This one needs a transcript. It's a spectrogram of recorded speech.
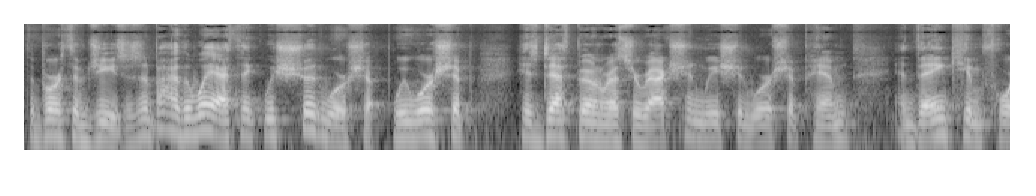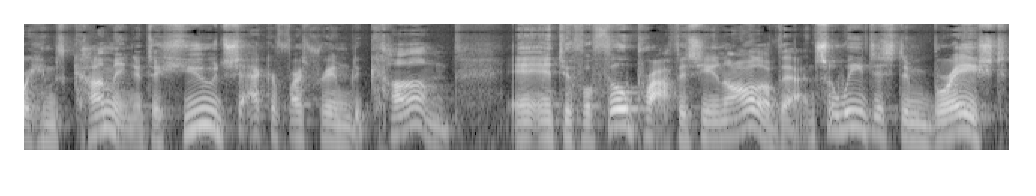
the birth of Jesus. And by the way, I think we should worship. We worship his death, burial, and resurrection. We should worship him and thank him for his coming. It's a huge sacrifice for him to come and, to fulfill prophecy and all of that. And so we've just embraced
